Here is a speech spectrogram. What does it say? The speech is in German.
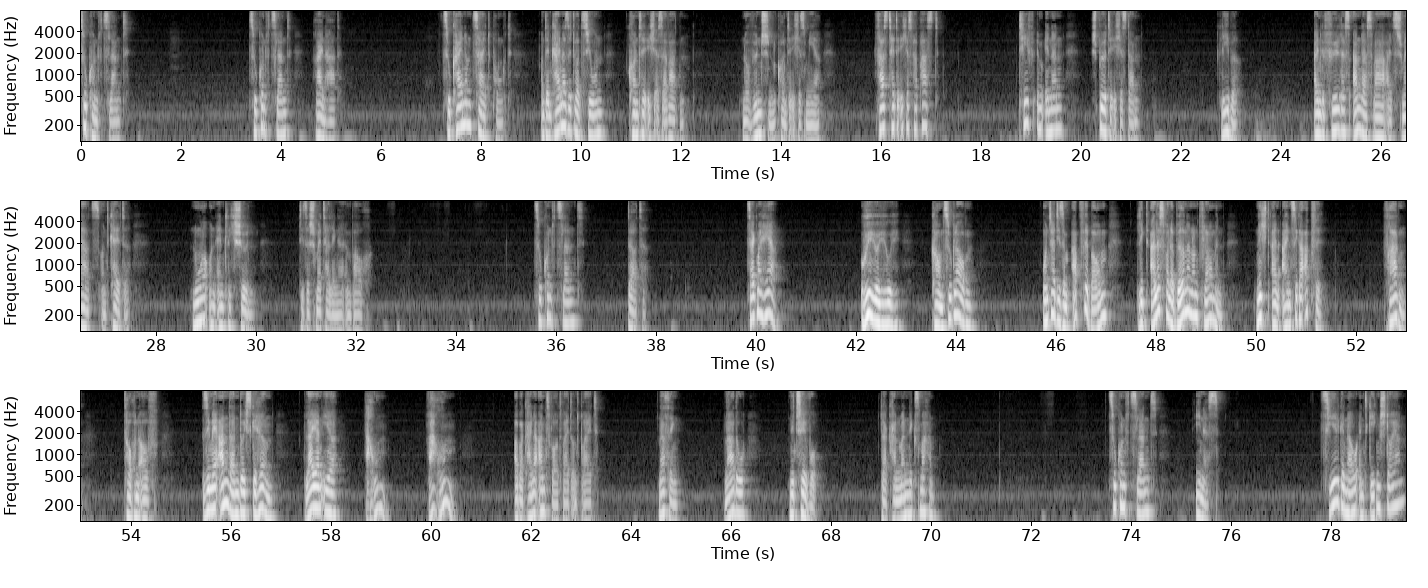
Zukunftsland. Zukunftsland Reinhard. Zu keinem Zeitpunkt und in keiner Situation konnte ich es erwarten. Nur wünschen konnte ich es mir. Fast hätte ich es verpasst. Tief im Innern spürte ich es dann. Liebe. Ein Gefühl, das anders war als Schmerz und Kälte. Nur unendlich schön, diese Schmetterlinge im Bauch. Zukunftsland, Dörte. Zeig mal her. Uiuiui, ui, ui. kaum zu glauben. Unter diesem Apfelbaum liegt alles voller Birnen und Pflaumen, nicht ein einziger Apfel. Fragen tauchen auf. Sie meandern durchs Gehirn, leiern ihr Warum? Warum? Aber keine Antwort weit und breit. Nothing. Nado. Nicevo. Da kann man nix machen. Zukunftsland Ines. Zielgenau entgegensteuern?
